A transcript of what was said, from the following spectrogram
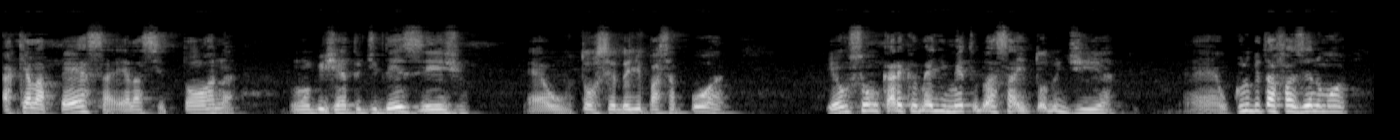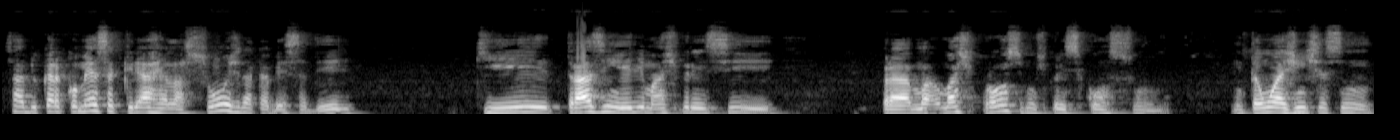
aquela peça ela se torna um objeto de desejo. É, o torcedor ele passa, porra, eu sou um cara que eu me alimento do açaí todo dia. É, o clube está fazendo, uma, sabe? O cara começa a criar relações na cabeça dele que trazem ele mais para esse, para mais próximos para esse consumo. Então a gente assim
